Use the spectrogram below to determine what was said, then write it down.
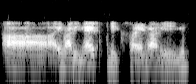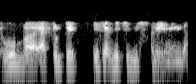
ai vari Netflix, ai vari YouTube e a tutti i servizi di streaming.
